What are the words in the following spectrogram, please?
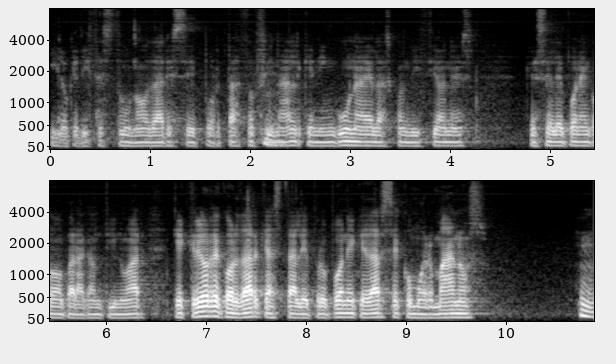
Y lo que dices tú, ¿no? Dar ese portazo final que ninguna de las condiciones que se le ponen como para continuar, que creo recordar que hasta le propone quedarse como hermanos, Mm.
